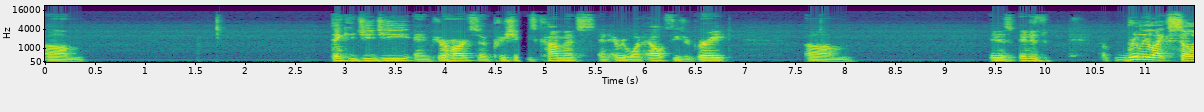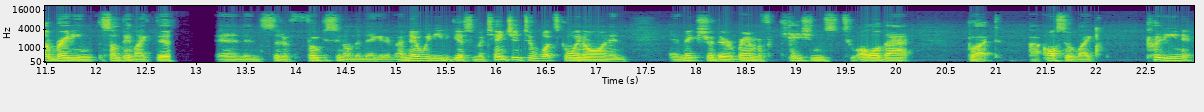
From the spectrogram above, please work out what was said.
um, thank you, Gigi and Pure Hearts. I appreciate these comments and everyone else. These are great. Um, it is it is really like celebrating something like this and instead of focusing on the negative. I know we need to give some attention to what's going on and and make sure there are ramifications to all of that, but I also like putting a,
